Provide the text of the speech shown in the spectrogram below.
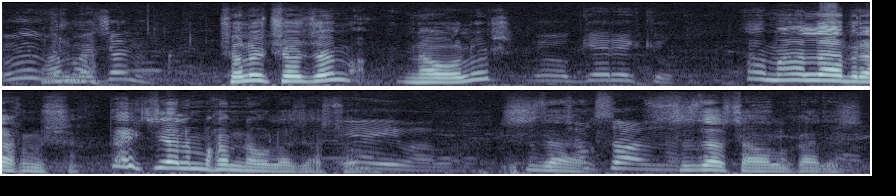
Öldürme Ama- canım. Çoluk çocuğum ne olur? Yok gerek yok. Ama Allah'a bırakmışız. Bekleyelim bakalım ne olacak sonra. Eyvallah. Siz de, Çok sağ olun. siz de sağ olun kardeşim.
